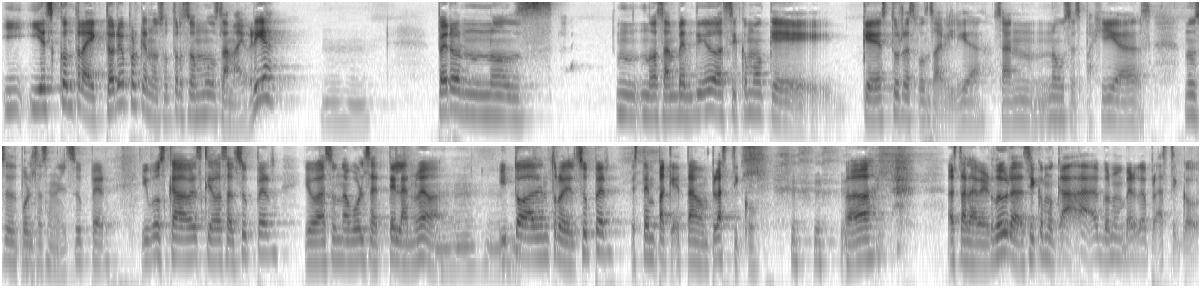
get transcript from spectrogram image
y, y, es contradictorio porque nosotros somos la mayoría. Pero nos, nos han vendido así como que, que es tu responsabilidad. O sea, no uses pajillas, no uses bolsas en el súper. Y vos cada vez que vas al súper llevas una bolsa de tela nueva. Y todo adentro del súper está empaquetado en plástico. ¿Ah? Hasta la verdura, así como ah, con un vergo de plástico.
